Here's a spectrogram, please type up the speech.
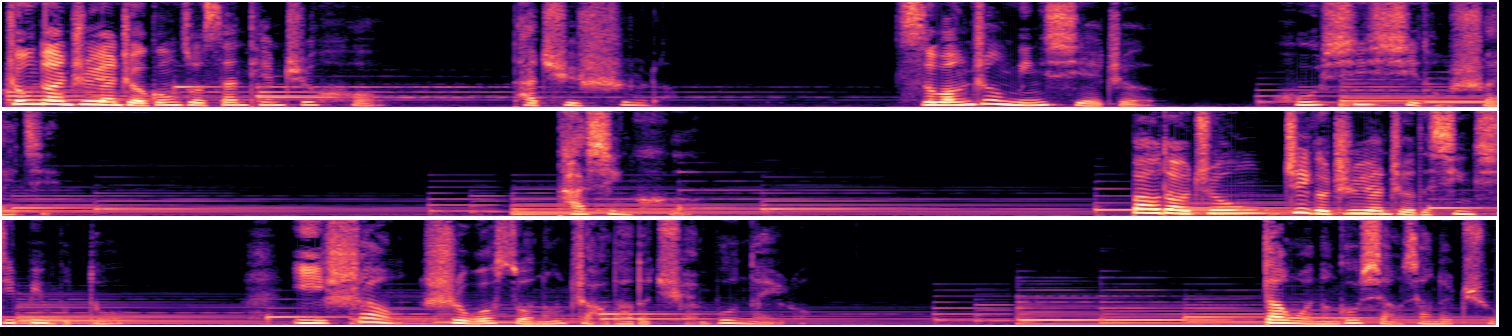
中断志愿者工作三天之后，他去世了。死亡证明写着：呼吸系统衰竭。他姓何。报道中这个志愿者的信息并不多，以上是我所能找到的全部内容。但我能够想象得出，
